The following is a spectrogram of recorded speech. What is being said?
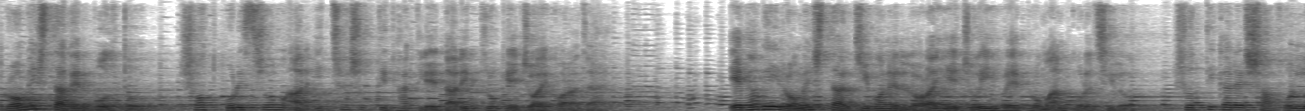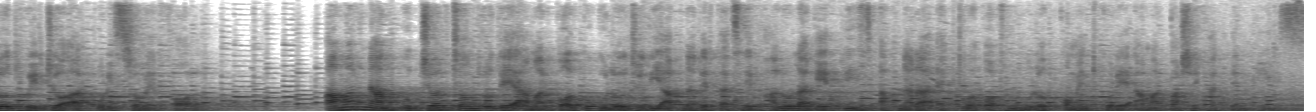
রমেশ তাদের বলতো, সৎ পরিশ্রম আর ইচ্ছাশক্তি থাকলে দারিদ্র্যকে জয় করা যায়। এভাবেই রমেশ তার জীবনের লড়াইয়ে জয়ী হয়ে প্রমাণ করেছিল সত্যিকারের সাফল্য, ধৈর্য আর পরিশ্রমের ফল। আমার নাম উজ্জ্বল চন্দ্র দে, আমার গল্পগুলো যদি আপনাদের কাছে ভালো লাগে, প্লিজ আপনারা একটু গঠনমূলক কমেন্ট করে আমার পাশে থাকবেন, প্লিজ।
